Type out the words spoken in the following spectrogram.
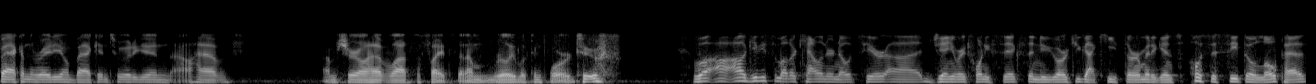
back on the radio and back into it again, I'll have. I'm sure I'll have lots of fights that I'm really looking forward to. Well, I'll give you some other calendar notes here. Uh, January 26th in New York, you got Keith Thurman against Josesito Lopez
